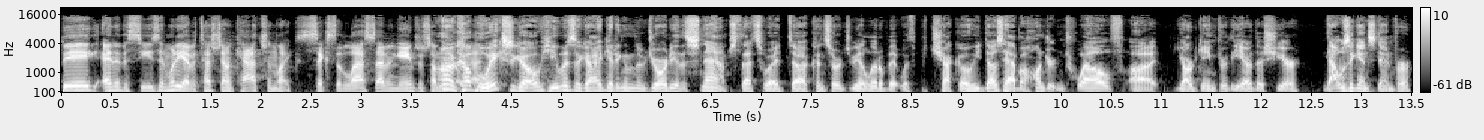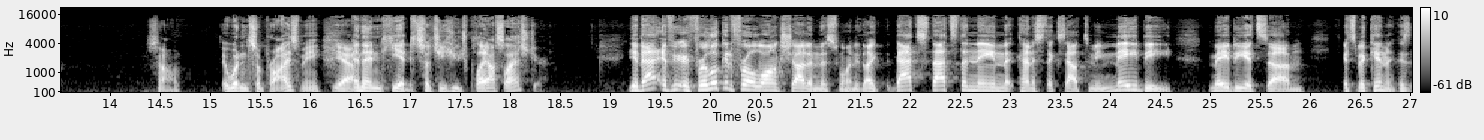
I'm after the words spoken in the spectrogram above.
big end of the season. What do you have? A touchdown catch in like six of the last seven games or something? Well, a like couple that? weeks ago, he was the guy getting the majority of the snaps. That's what uh, concerns me a little bit with Pacheco. He does have a 112 uh, yard game through the air this year. That was against Denver. So it wouldn't surprise me. Yeah. And then he had such a huge playoffs last year. Yeah, that if, if we're looking for a long shot in this one, like that's that's the name that kind of sticks out to me. Maybe maybe it's um it's McKinnon because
